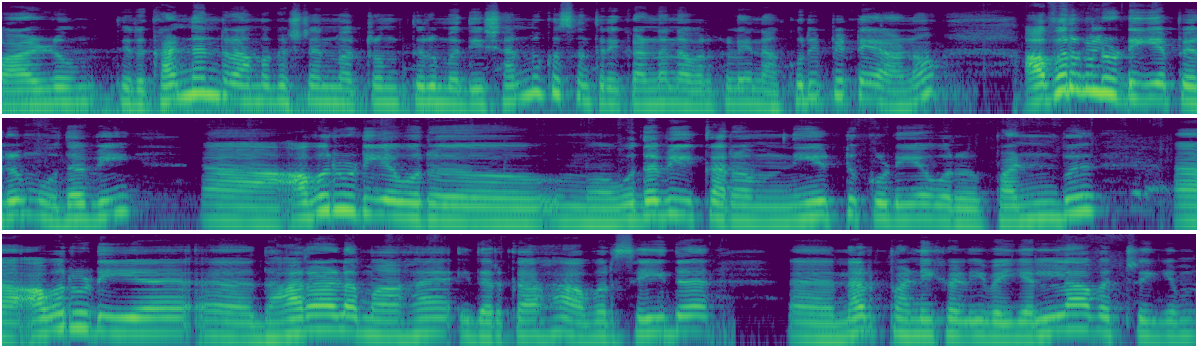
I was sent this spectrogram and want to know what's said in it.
வாழும் திரு கண்ணன் ராமகிருஷ்ணன் மற்றும் திருமதி சண்முக சுந்தரி கண்ணன் அவர்களை நான் குறிப்பிட்டே ஆனோம். அவர்களுடைய பெரும் உதவி அவருடைய ஒரு உதவிகரம் உதவிக்கரம் நீட்டக்கூடிய ஒரு பண்பு அவருடைய தாராளமாக இதற்காக அவர் செய்த நற்பணிகள் இவை எல்லாவற்றையும்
